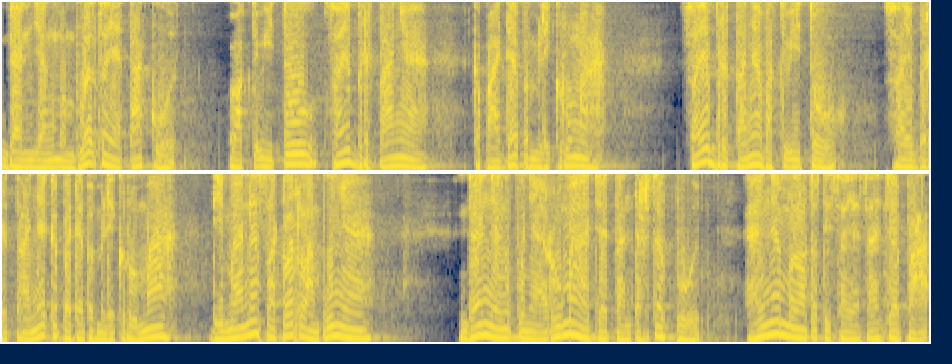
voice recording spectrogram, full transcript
Dan yang membuat saya takut, waktu itu saya bertanya kepada pemilik rumah. Saya bertanya waktu itu, saya bertanya kepada pemilik rumah di mana saklar lampunya. Dan yang punya rumah hajatan tersebut hanya melototi saya saja, Pak,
